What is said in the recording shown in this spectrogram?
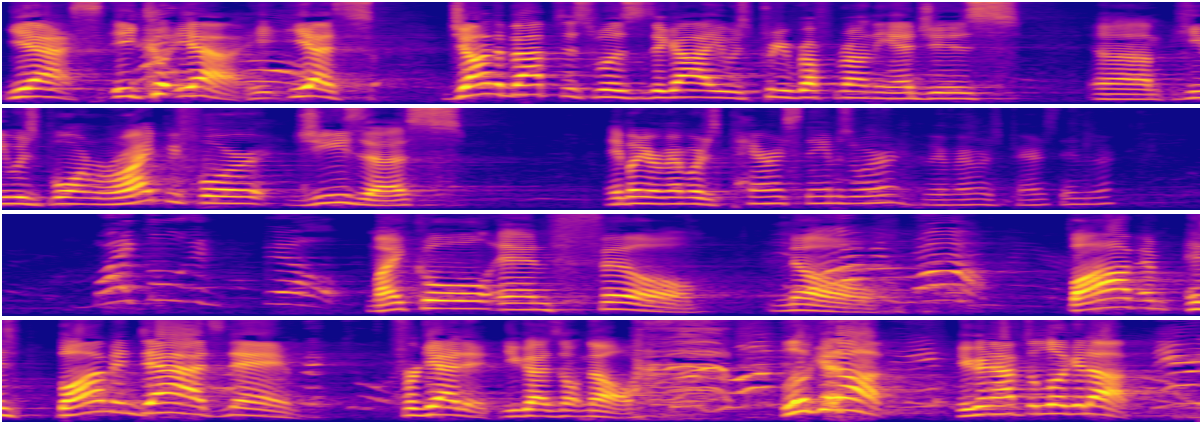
Yes, he could. Yeah, he, yes. John the Baptist was the guy. He was pretty rough around the edges. Um, he was born right before Jesus. Anybody remember what his parents' names were? Do you remember what his parents' names were? Michael and Phil. Michael and Phil. No. Bob and Rob. Bob and his mom and dad's name. Forget it. You guys don't know. look it up. You're gonna have to look it up. Mary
